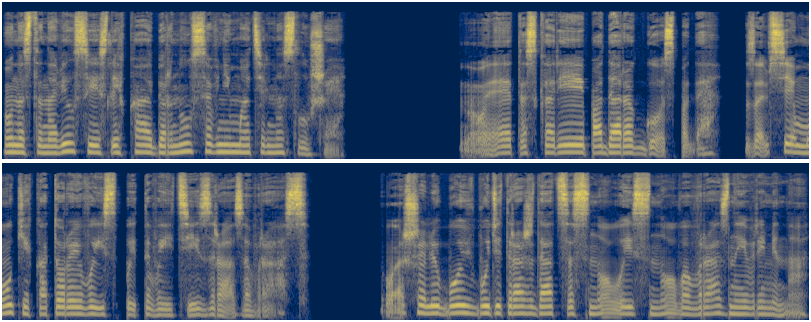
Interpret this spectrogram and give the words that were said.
Он остановился и слегка обернулся, внимательно слушая. Но это скорее подарок Господа за все муки, которые вы испытываете из раза в раз. Ваша любовь будет рождаться снова и снова в разные времена,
